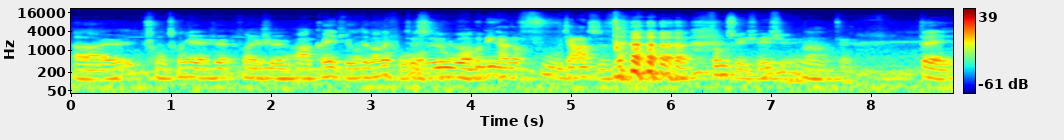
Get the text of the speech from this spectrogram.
呃，从从业人士、风水师啊，可以提供这方面服务。这是我们平台的附加值，风水玄学。嗯，对，对，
